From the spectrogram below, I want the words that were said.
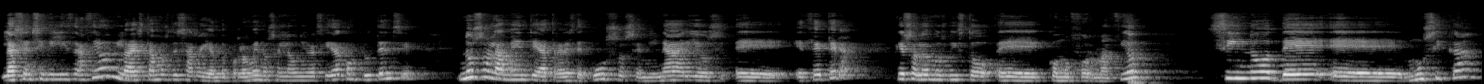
La sensibilización la estamos desarrollando, por lo menos en la Universidad Complutense, no solamente a través de cursos, seminarios, eh, etcétera, que eso lo hemos visto como formación, sino de eh, música,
